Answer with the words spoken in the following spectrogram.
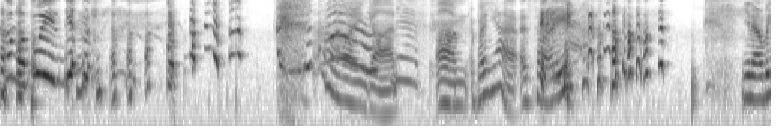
Someone please get this. oh my god. Um, but yeah, uh, sorry. you know, we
